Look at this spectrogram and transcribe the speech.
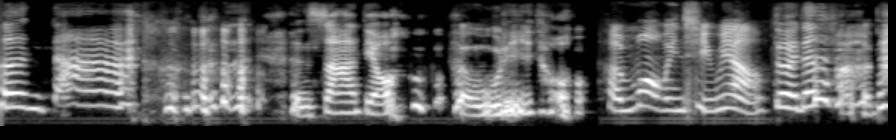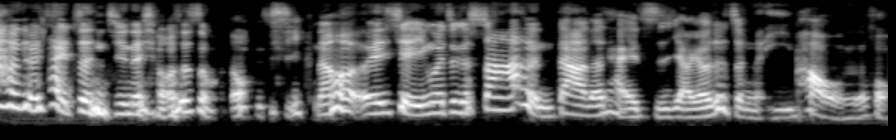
很大，很沙雕，很无厘头，很莫名其妙。对，但是反而大家就太震惊了，想说是什么东西。然后而且因为这个沙很大的台词，瑶瑶就整个一炮而红。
